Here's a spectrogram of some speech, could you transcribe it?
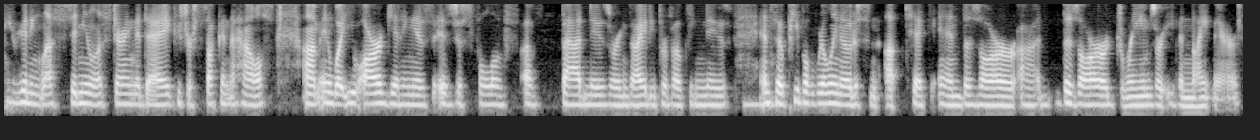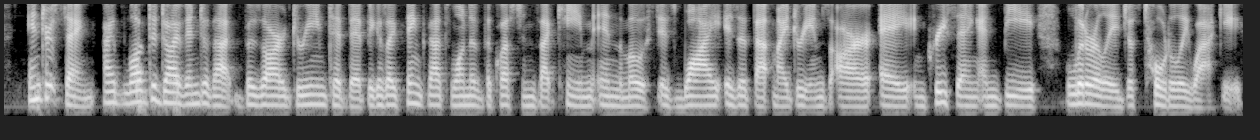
you're getting less stimulus during the day because you're stuck in the house um, and what you are getting is is just full of, of bad news or anxiety provoking news. And so people really notice an uptick in bizarre uh, bizarre dreams or even nightmares. Interesting. I'd love to dive into that bizarre dream tidbit because i think that's one of the questions that came in the most is why is it that my dreams are a increasing and b literally just totally wacky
